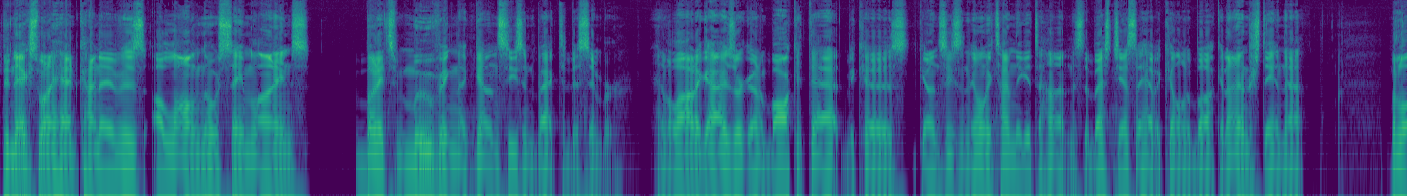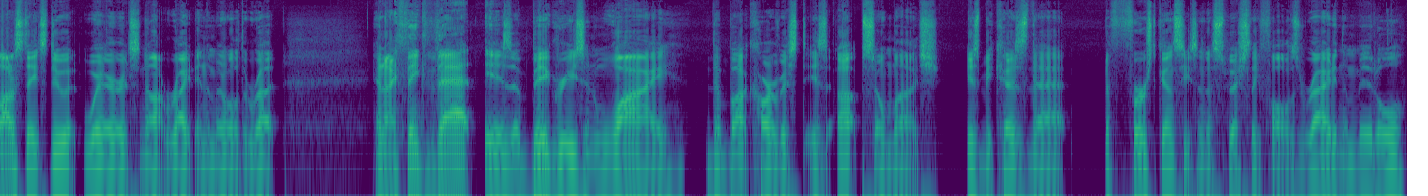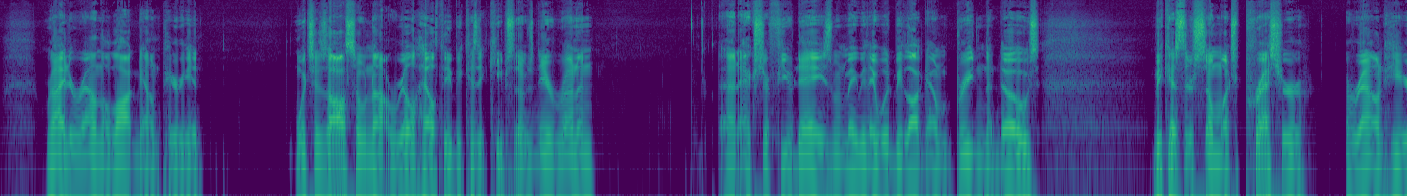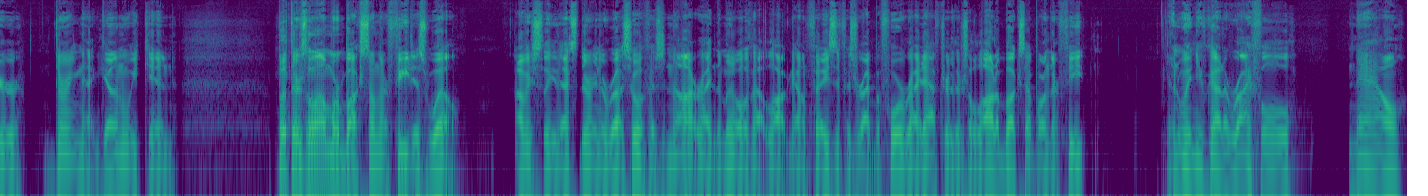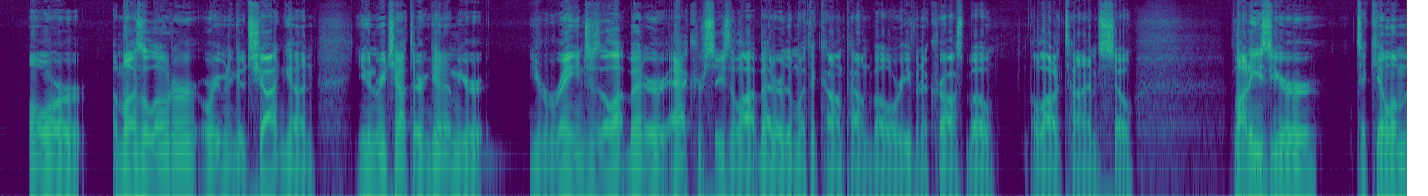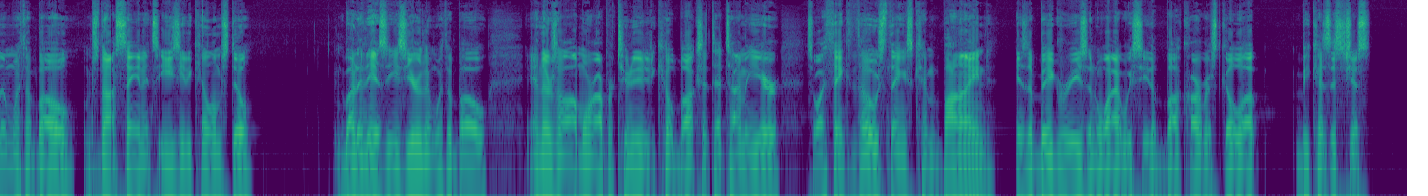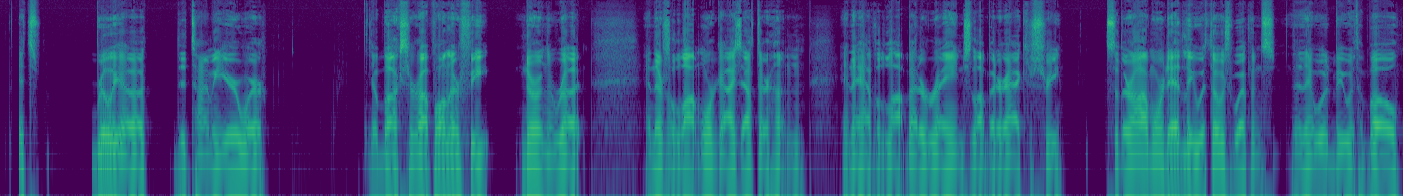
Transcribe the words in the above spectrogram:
the next one I had kind of is along those same lines, but it's moving the gun season back to December. And a lot of guys are going to balk at that because gun season, the only time they get to hunt, and it's the best chance they have at killing a buck. And I understand that. But a lot of states do it where it's not right in the middle of the rut. And I think that is a big reason why the buck harvest is up so much is because that the first gun season especially falls right in the middle, right around the lockdown period, which is also not real healthy because it keeps those deer running an extra few days when maybe they would be locked down breeding the does because there's so much pressure around here during that gun weekend. But there's a lot more bucks on their feet as well. Obviously, that's during the rut. So if it's not right in the middle of that lockdown phase, if it's right before, right after, there's a lot of bucks up on their feet. And when you've got a rifle now or a muzzle loader or even a good shotgun, you can reach out there and get them. Your your range is a lot better, accuracy is a lot better than with a compound bow or even a crossbow a lot of times. So a lot easier to kill them than with a bow. I'm not saying it's easy to kill them still, but it is easier than with a bow. And there's a lot more opportunity to kill bucks at that time of year. So I think those things combined is a big reason why we see the buck harvest go up because it's just it's really a the time of year where the bucks are up on their feet during the rut and there's a lot more guys out there hunting and they have a lot better range, a lot better accuracy. So they're a lot more deadly with those weapons than they would be with a bow.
